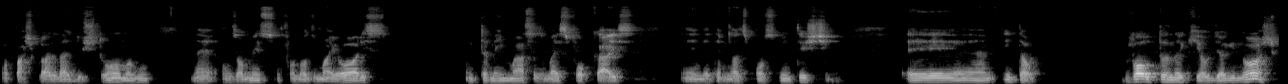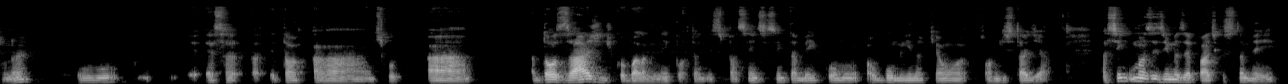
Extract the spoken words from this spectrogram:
uma particularidade do estômago, né, uns aumentos linfonodos maiores, e também massas mais focais em determinados pontos do intestino. É, então, voltando aqui ao diagnóstico, né, o, essa, então, a, desculpa, a, a dosagem de cobalamina é importante nesses pacientes, assim também como albumina, que é uma forma de estadiar. Assim como as enzimas hepáticas também,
